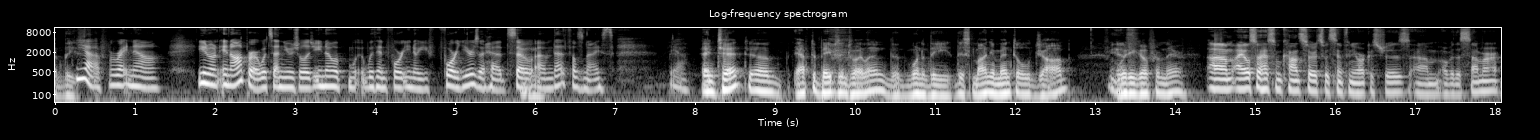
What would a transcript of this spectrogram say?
at least. Yeah, for right now, you know, in opera, what's unusual is you know within four, you know, four years ahead. So um, that feels nice. Yeah. And Ted, uh, after Babes in Toyland, the, one of the this monumental job, where do you go from there? Um, I also have some concerts with symphony orchestras um, over the summer,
